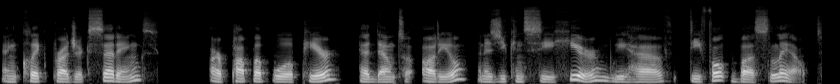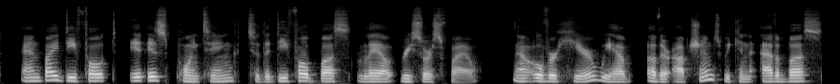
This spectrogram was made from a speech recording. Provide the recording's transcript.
and click project settings, our pop-up will appear head down to audio, and as you can see here, we have default bus layout. And by default, it is pointing to the default bus layout resource file. Now over here, we have other options. We can add a bus,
